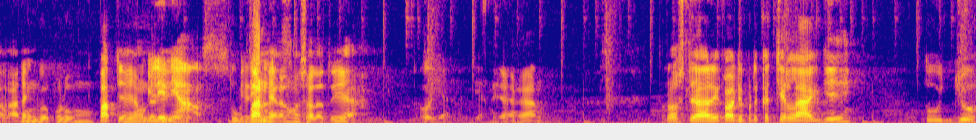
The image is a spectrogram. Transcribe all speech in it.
tahun. ada yang 24 ya yang dari Millennials. Tuban ya kalau nggak salah tuh ya. Oh iya, iya. Ya kan. Terus dari kalau diperkecil lagi tujuh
